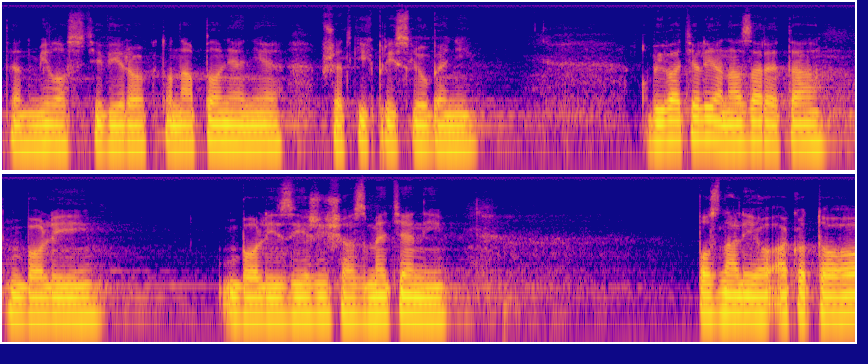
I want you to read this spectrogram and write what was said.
ten milostivý rok, to naplnenie všetkých prísľúbení. Obyvatelia Nazareta boli, boli z Ježiša zmetení. Poznali ho ako toho,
